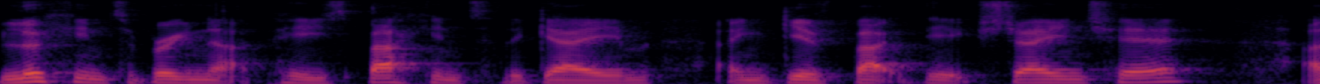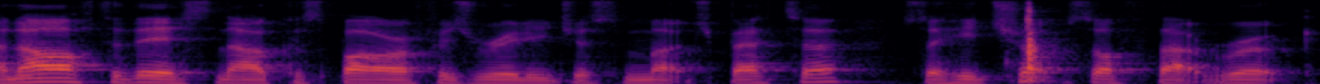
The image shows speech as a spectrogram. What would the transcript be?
looking to bring that piece back into the game and give back the exchange here. And after this, now Kasparov is really just much better. So he chops off that rook,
